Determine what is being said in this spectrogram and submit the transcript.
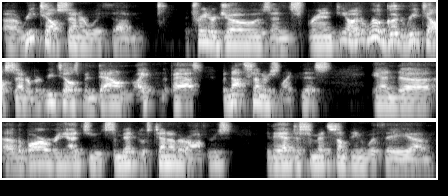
a retail center with um, Trader Joe's and Sprint. You know, a real good retail center, but retail's been down right in the past, but not centers like this. And uh, uh, the borrower had to submit. It was ten other offers. They had to submit something with a um,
